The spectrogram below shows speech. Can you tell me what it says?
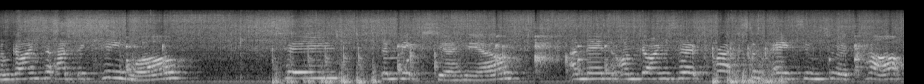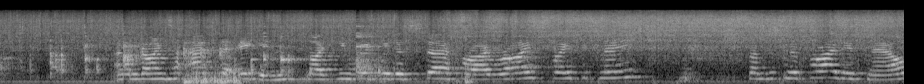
And I'm going to add the quinoa to the mixture here. And then I'm going to crack some eggs into a cup. And I'm going to add the egg in like you would with a stir fry rice basically. So I'm just going to fry this now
